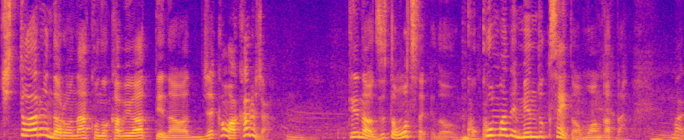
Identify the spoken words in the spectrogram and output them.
きっとあるんだろうなこの壁はっていうのは若干わかるじゃん、っていうのはずっと思ってたけど、ここまで面倒くさいとは思わんかった、まあ、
